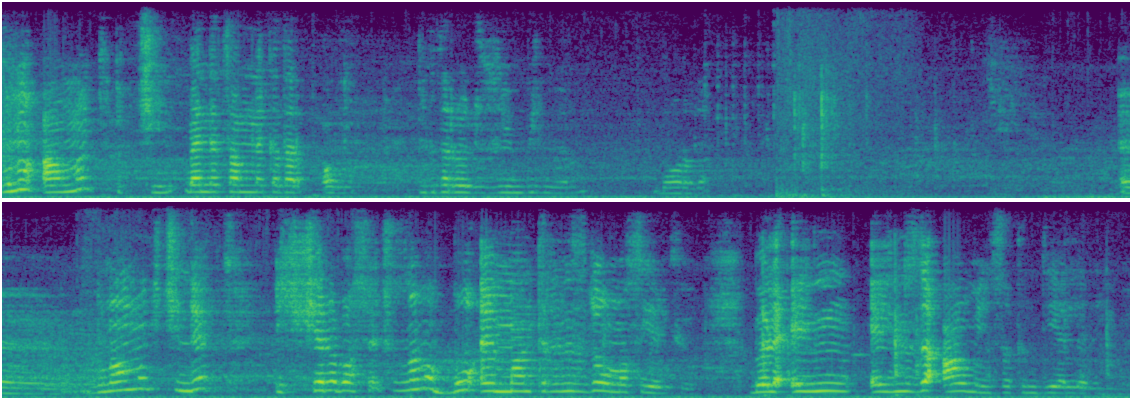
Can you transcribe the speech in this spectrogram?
bunu almak için ben de tam ne kadar ne kadar ödeyeceğimi bilmiyorum bu arada. Ee, bunu almak için de iki kere basacaksınız ama bu envanterinizde olması gerekiyor. Böyle elin, elinize almayın sakın diğerleri gibi.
